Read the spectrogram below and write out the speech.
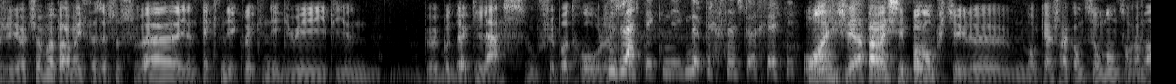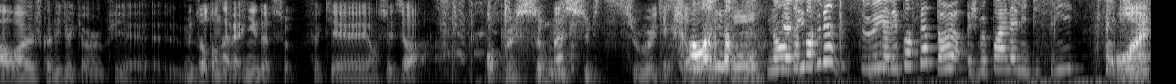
J'ai un chum, apparemment, il faisait ça souvent. Il y a une technique, là, avec une aiguille, puis une, bout de glace, ou je sais pas trop. Là. La technique de perçage d'oreille. Ouais, j'ai, apparemment que c'est pas compliqué. Là. Bon, quand je raconte ça au monde, ils sont comme Ah ouais, je connais quelqu'un. Puis euh, mais nous autres, on n'avait rien de ça. Fait que, euh, on s'est dit Ah, on peut sûrement substituer quelque chose. Oh non! pas. Non, t'as pas fait. substitué- Vous avez pas fait un. Je veux pas aller à l'épicerie. Fait que- Ouais.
